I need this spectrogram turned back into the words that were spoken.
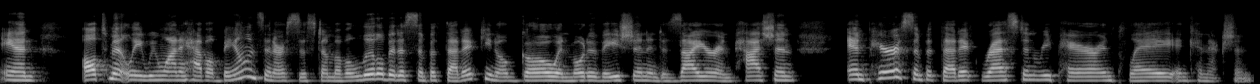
And ultimately we want to have a balance in our system of a little bit of sympathetic you know go and motivation and desire and passion and parasympathetic rest and repair and play and connection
